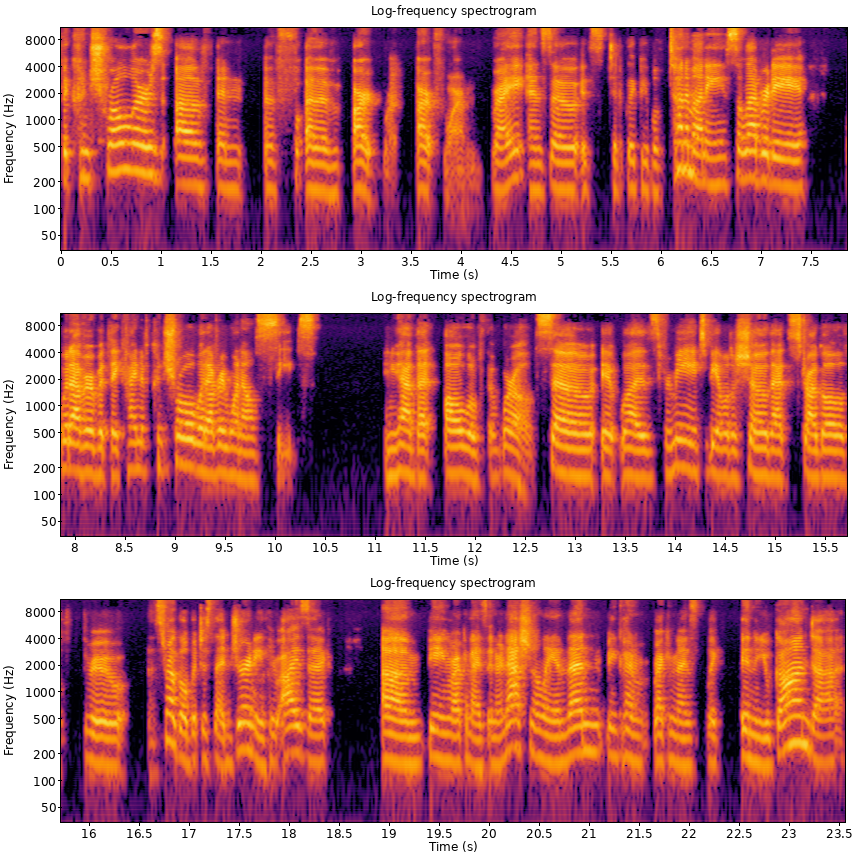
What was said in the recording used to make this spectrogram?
the controllers of an of, of art art form, right? And so it's typically people ton of money, celebrity, whatever, but they kind of control what everyone else sees. And you have that all over the world. So it was for me to be able to show that struggle through struggle but just that journey through isaac um, being recognized internationally and then being kind of recognized like in uganda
